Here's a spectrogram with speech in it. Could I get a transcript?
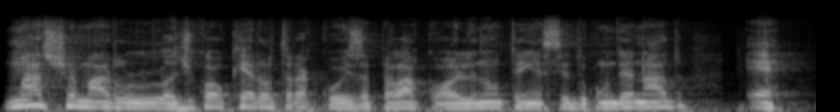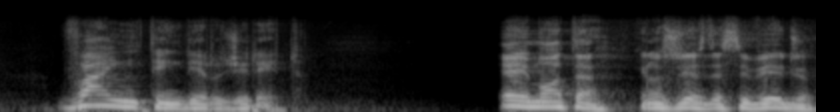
Mas chamar o Lula de qualquer outra coisa pela qual ele não tenha sido condenado é. Vai entender o direito. E aí, Mota, que nos dias desse vídeo?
